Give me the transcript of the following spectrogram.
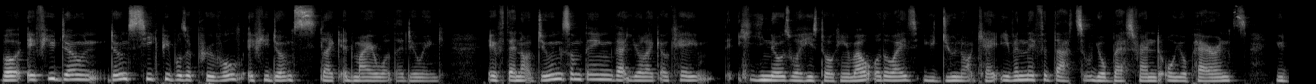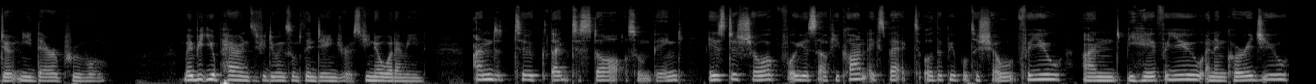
But if you don't don't seek people's approval if you don't like admire what they're doing if they're not doing something that you're like, okay, he knows what he's talking about. Otherwise, you do not care. Even if that's your best friend or your parents, you don't need their approval. Maybe your parents if you're doing something dangerous, you know what I mean. And to like to start something is to show up for yourself. You can't expect other people to show up for you and be here for you and encourage you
